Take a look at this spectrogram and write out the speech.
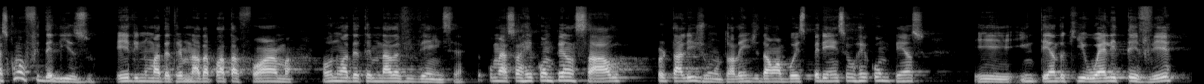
mas como eu fidelizo ele numa determinada plataforma ou numa determinada vivência? Eu começo a recompensá-lo por estar ali junto. Além de dar uma boa experiência, eu recompenso e entendo que o LTV,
